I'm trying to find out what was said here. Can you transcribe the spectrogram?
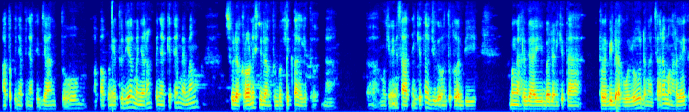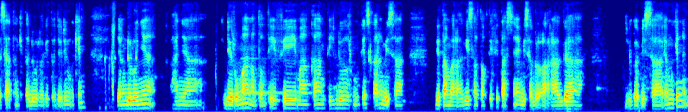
atau punya penyakit jantung, apa pun itu dia menyerang penyakit yang memang sudah kronis di dalam tubuh kita gitu. Nah, uh, mungkin ini saatnya kita juga untuk lebih menghargai badan kita terlebih dahulu dengan cara menghargai kesehatan kita dulu gitu. Jadi mungkin yang dulunya hanya di rumah nonton TV, makan, tidur, mungkin sekarang bisa ditambah lagi satu aktivitasnya bisa berolahraga juga bisa ya mungkin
